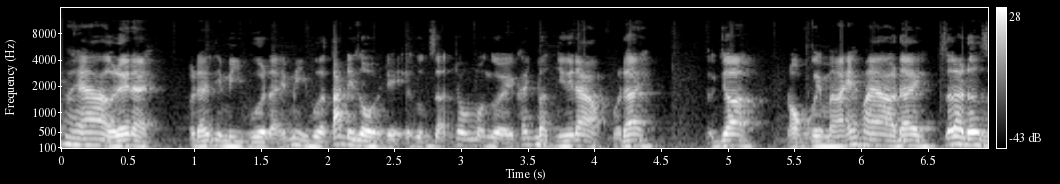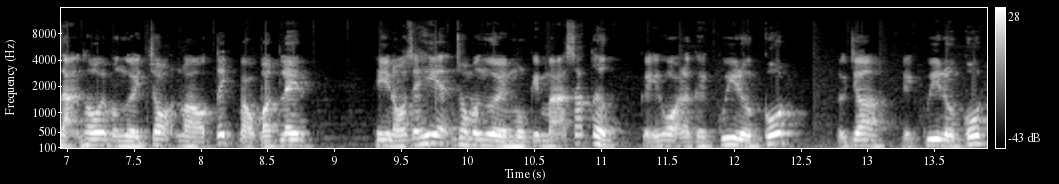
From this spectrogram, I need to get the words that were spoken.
F2A ở đây này ở đây thì mình vừa nãy mình vừa tắt đi rồi để hướng dẫn cho mọi người cách bật như thế nào. Ở đây được chưa? Nó có cái mã FA ở đây rất là đơn giản thôi mọi người chọn vào tích vào bật lên. Thì nó sẽ hiện cho mọi người một cái mã xác thực cái gọi là cái QR code được chưa? Cái QR code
